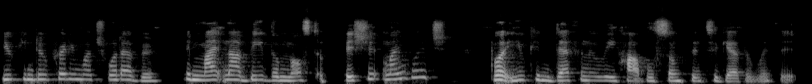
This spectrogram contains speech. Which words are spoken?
you can do pretty much whatever. It might not be the most efficient language, but you can definitely hobble something together with it.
